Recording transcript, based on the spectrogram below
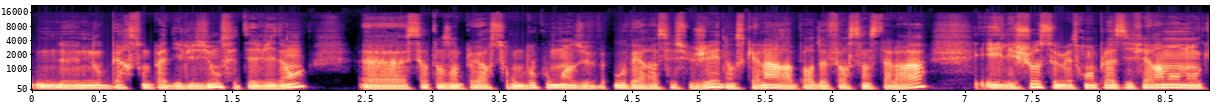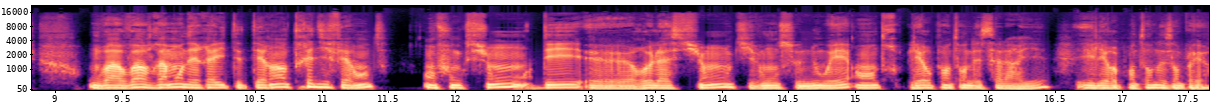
ne nous berçons pas d'illusions, c'est évident. Euh, certains employeurs seront beaucoup moins ouverts à ces sujets. Dans ce cas-là, un rapport de force s'installera et les choses se mettront en place différemment. Donc, on va avoir vraiment des réalités de terrain très différentes en fonction des relations qui vont se nouer entre les représentants des salariés et les représentants des employeurs.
